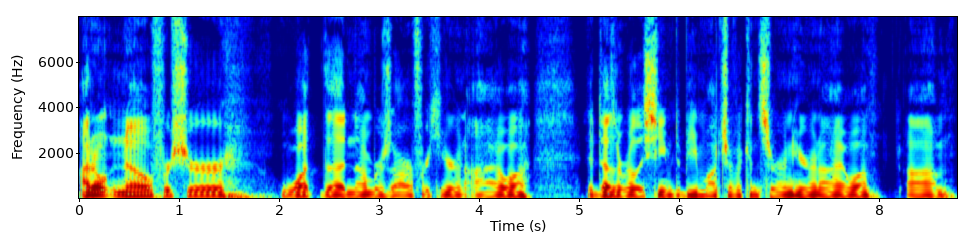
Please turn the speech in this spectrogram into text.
I don't know for sure what the numbers are for here in Iowa. It doesn't really seem to be much of a concern here in Iowa. Um,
